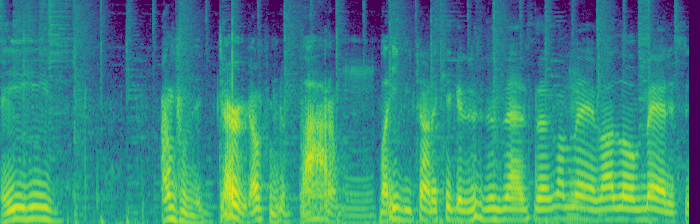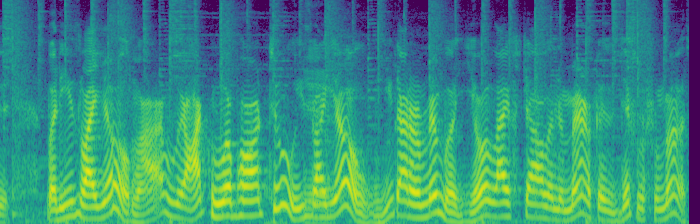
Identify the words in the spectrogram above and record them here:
He he's I'm from the dirt. I'm from the bottom. Mm-hmm. But he be trying to kick it this this that stuff. My man, my little man and shit. But he's like, yo, I, I grew up hard too. He's Yeah. like, yo, you gotta remember, your lifestyle in America is different from us.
